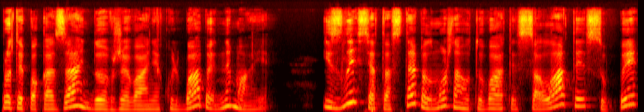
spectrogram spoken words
протипоказань до вживання кульбаби немає. Із листя та стебел можна готувати салати, супи,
